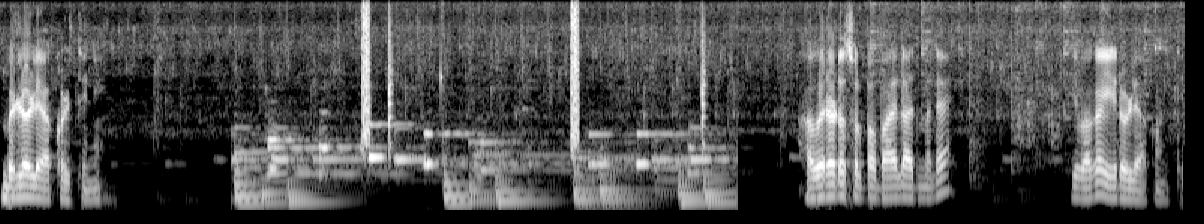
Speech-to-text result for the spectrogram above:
ಬೆಳ್ಳುಳ್ಳಿ ಹಾಕೊಳ್ತೀನಿ ಅವೆರಡು ಸ್ವಲ್ಪ ಬಾಯ್ಲಾದ್ಮೇಲೆ ಇವಾಗ ಈರುಳ್ಳಿ ಹಾಕೊಂತೀವಿ.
